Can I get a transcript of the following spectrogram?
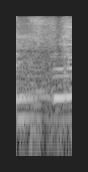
calls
